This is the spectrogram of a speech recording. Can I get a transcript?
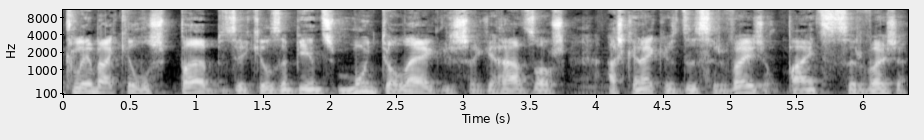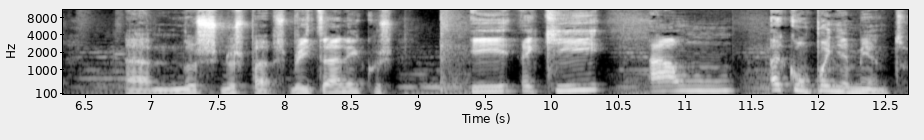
que lembra aqueles pubs e aqueles ambientes muito alegres, agarrados aos, às canecas de cerveja, ou pints de cerveja, um, nos, nos pubs britânicos. E aqui há um acompanhamento,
